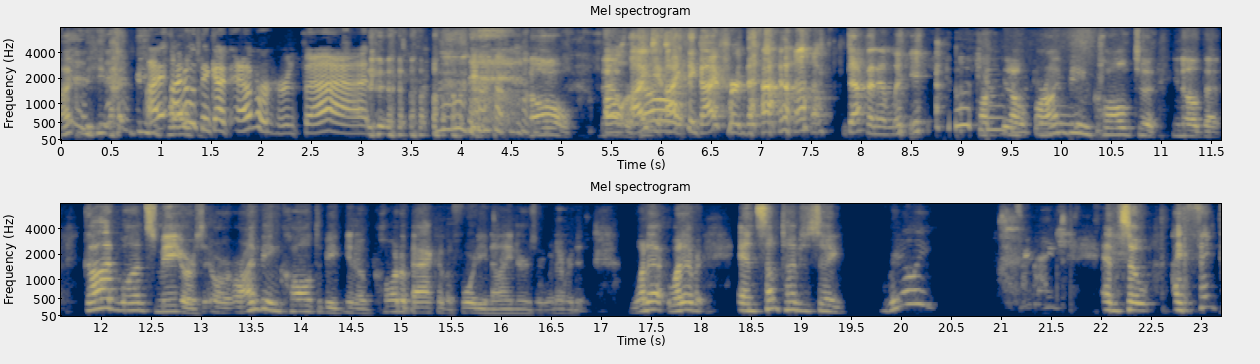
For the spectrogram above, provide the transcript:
I'm I, I don't to- think I've ever heard that. no, Oh. I do. I think I've heard that. Definitely. or, you know, or I'm being called to, you know, that God wants me, or, or, or I'm being called to be, you know, quarterback of the 49ers or whatever it is, whatever, whatever. And sometimes you say, really? And so I think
